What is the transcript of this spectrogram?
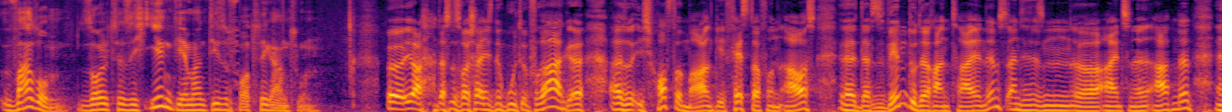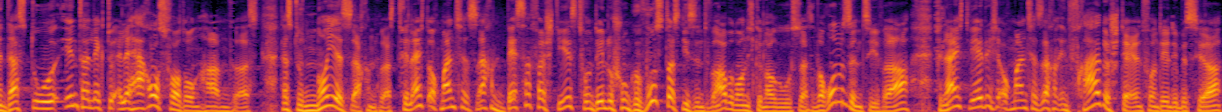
Warum sollte sich irgendjemand diese Vorträge antun? Äh, ja, das ist wahrscheinlich eine gute Frage. Also ich hoffe mal und gehe fest davon aus, äh, dass wenn du daran teilnimmst, an diesen äh, einzelnen Abenden, äh, dass du intellektuelle Herausforderungen haben wirst, dass du neue Sachen hörst, vielleicht auch manche Sachen besser verstehst, von denen du schon gewusst hast, die sind wahr, aber noch nicht genau gewusst hast, warum sind sie wahr. Vielleicht werde ich auch manche Sachen in Frage stellen, von denen du bisher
